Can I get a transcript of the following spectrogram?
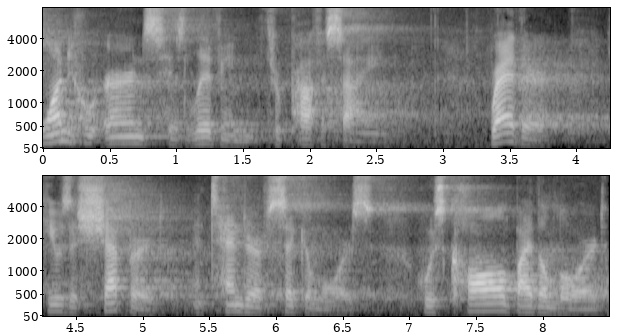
one who earns his living through prophesying. Rather, he was a shepherd and tender of sycamores who was called by the Lord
